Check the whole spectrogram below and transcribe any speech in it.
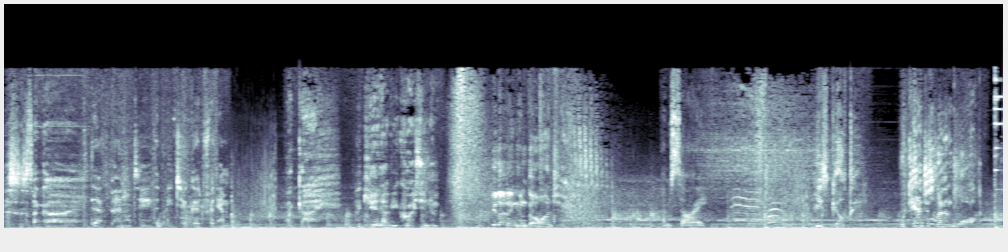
This is the guy. Death penalty. That'd be too good for him. That guy. I can't have you question him. You're letting him go, aren't you? I'm sorry. He's guilty. We can't just let him walk.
